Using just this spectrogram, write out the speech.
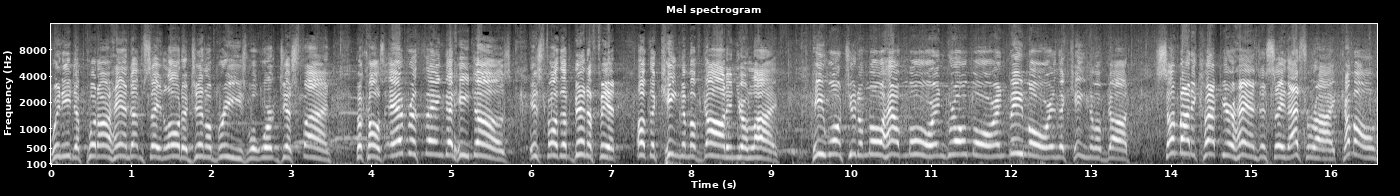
We need to put our hand up and say, Lord, a gentle breeze will work just fine because everything that He does is for the benefit of the kingdom of God in your life. He wants you to more, have more and grow more and be more in the kingdom of God. Somebody clap your hands and say, That's right. Come on.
